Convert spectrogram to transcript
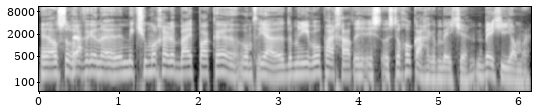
als we toch even een, een Mick Schumacher erbij pakken. Want ja, de manier waarop hij gaat is, is toch ook eigenlijk een beetje, een beetje jammer.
